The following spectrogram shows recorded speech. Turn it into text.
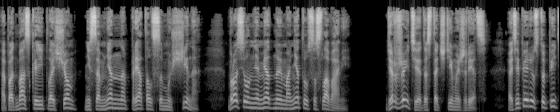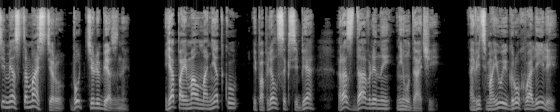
а под маской и плащом, несомненно, прятался мужчина, бросил мне медную монету со словами. «Держите, досточтимый жрец, а теперь уступите место мастеру, будьте любезны». Я поймал монетку и поплелся к себе, раздавленный неудачей. А ведь мою игру хвалили,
